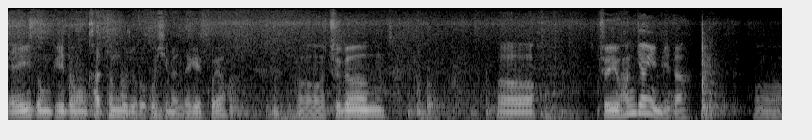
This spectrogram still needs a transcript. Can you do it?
A동, B동은 같은 구조로 보시면 되겠고요. 어, 주변 어, 주위 환경입니다. 어,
